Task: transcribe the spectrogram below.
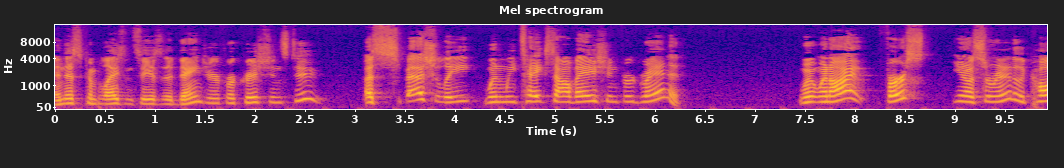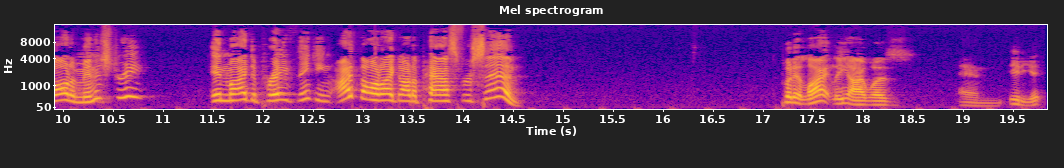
And this complacency is a danger for Christians too, especially when we take salvation for granted. When, when I first, you know, surrendered to the call to ministry, in my depraved thinking, I thought I got a pass for sin To put it lightly, I was an idiot.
